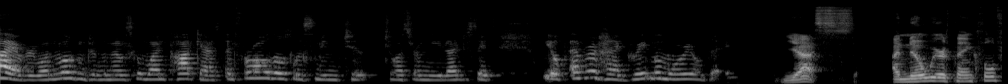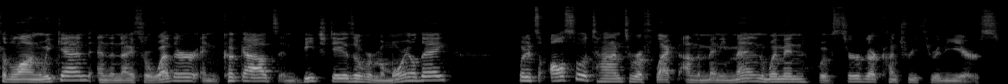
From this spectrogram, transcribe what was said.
Hi, everyone. Welcome to the Middle School Mind podcast. And for all those listening to, to us from the United States, we hope everyone had a great Memorial Day. Yes, I know we are thankful for the long weekend and the nicer weather and cookouts and beach days over Memorial Day, but it's also a time to reflect on the many men and women who have served our country through the years.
